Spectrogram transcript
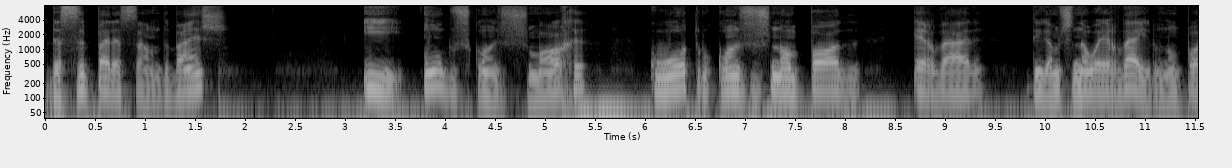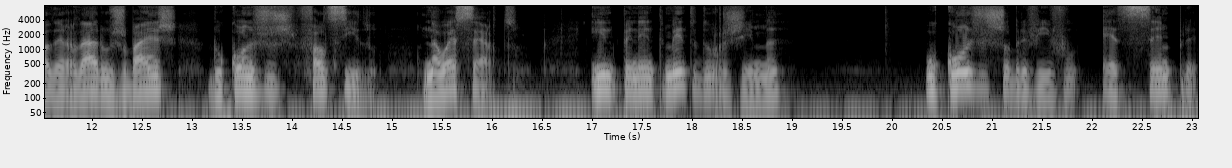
da separação de bens e um dos cônjuges morre, que o outro cônjuge não pode herdar, digamos, não é herdeiro, não pode herdar os bens do cônjuge falecido. Não é certo. Independentemente do regime, o cônjuge sobrevivo é sempre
